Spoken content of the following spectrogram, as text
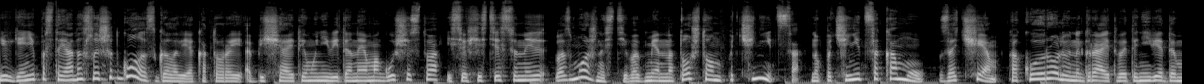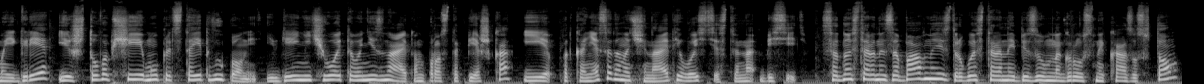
Евгений постоянно слышит голос в голове, который обещает ему невиданное могущество и сверхъестественные возможности в обмен на то, что он подчинится. Но подчиниться кому? Зачем? Какую роль он играет в этой неведомой игре и что вообще ему предстоит выполнить? Евгений ничего этого не знает, он просто пешка, и под конец это начинает его, естественно, бесить. С одной стороны забавный, с другой стороны безумно грустный казус в том,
